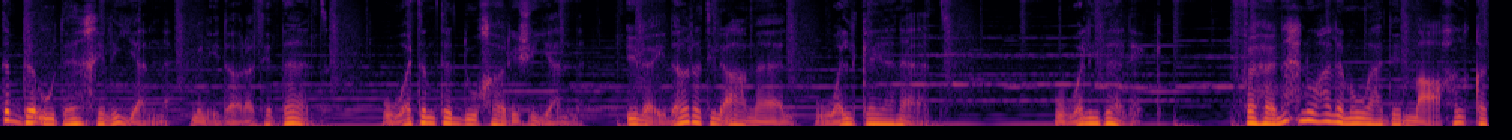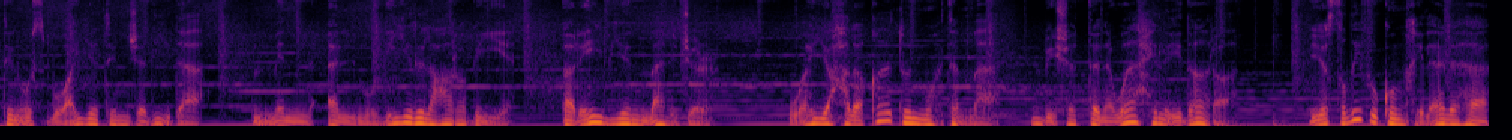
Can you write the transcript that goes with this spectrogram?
تبدأ داخليا من إدارة الذات وتمتد خارجيا إلى إدارة الأعمال والكيانات. ولذلك فها نحن على موعد مع حلقة أسبوعية جديدة من المدير العربي Arabian Manager. وهي حلقات مهتمة بشتى نواحي الإدارة. يستضيفكم خلالها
